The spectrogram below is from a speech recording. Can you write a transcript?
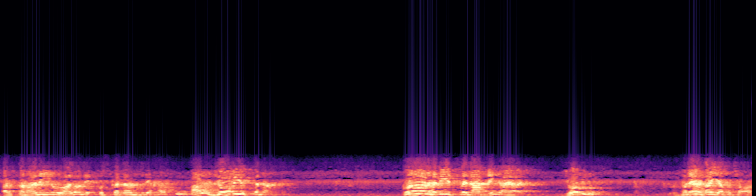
اور کہانیوں والوں نے اس کا نام دیکھا جو بھی اس کا نام قرآن حدیث میں نام نہیں آیا جو بھی ہو۔ یا کچھ اور۔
